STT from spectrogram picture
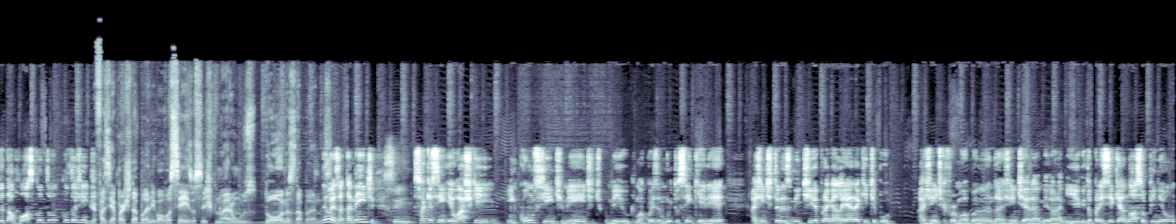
tanta voz quanto, quanto a gente. Já fazia parte da banda igual vocês, vocês, tipo, não eram os donos da banda. Não, exatamente. Sim. Só que assim, eu acho que inconscientemente, tipo, meio que uma coisa muito sem querer, a gente transmitia pra galera que, tipo, a gente que formou a banda, a gente era melhor amigo, então parecia que a nossa opinião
